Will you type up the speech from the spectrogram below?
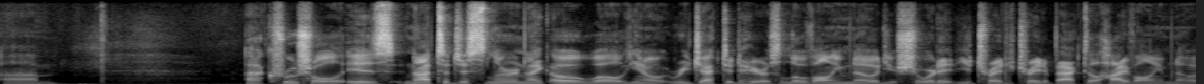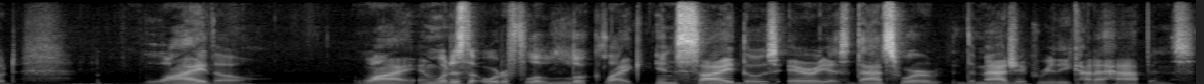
um, uh, crucial is not to just learn like, oh, well, you know, rejected here is a low volume node, you short it, you try to trade it back to a high volume node. Why though? Why? And what does the order flow look like inside those areas? That's where the magic really kind of happens.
